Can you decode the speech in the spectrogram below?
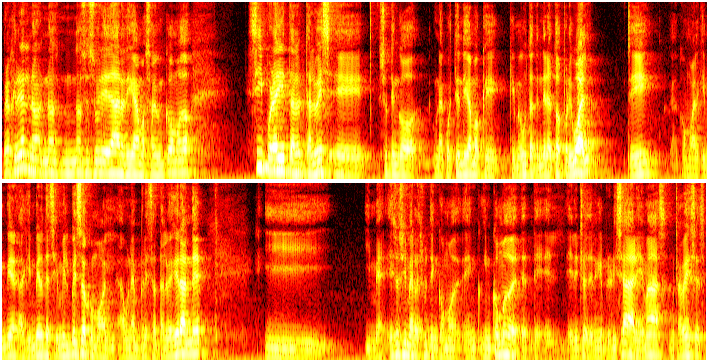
Pero en general no, se suele dar, digamos, algo incómodo. Sí, por ahí tal, vez eh, yo tengo una cuestión, digamos, que, me gusta atender a todos por igual, ¿sí? como al que invierte, al que invierte 100 mil pesos, como a una empresa tal vez grande. Y, eso sí me resulta incómodo, incómodo el, hecho de tener que priorizar y demás, muchas veces.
